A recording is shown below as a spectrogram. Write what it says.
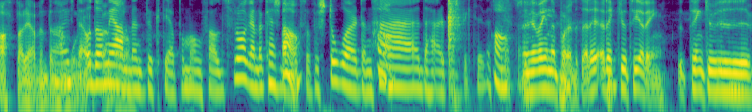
passar även den här ja, Och de är allmänt duktiga på mångfaldsfrågan. Då kanske ja. de också förstår den här, ja. det här perspektivet. Ja. Men vi var inne på det lite, Re rekrytering. Tänker vi,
